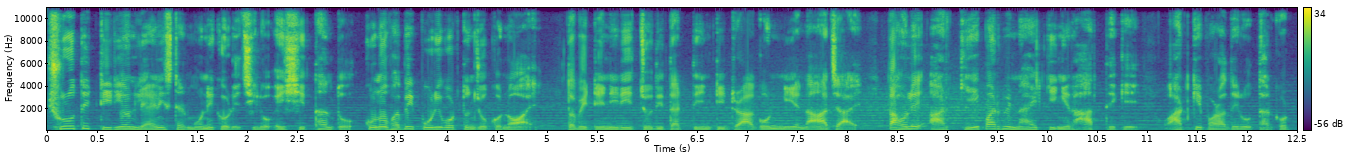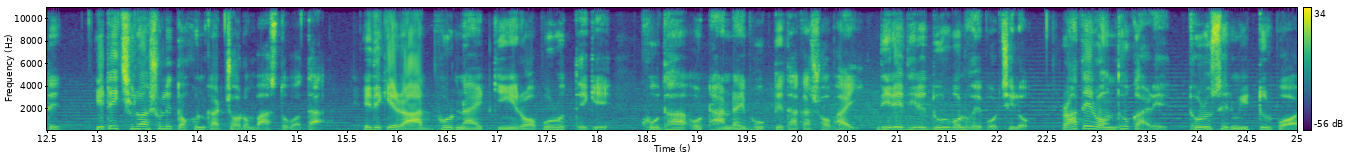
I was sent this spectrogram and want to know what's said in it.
শুরুতে টিরিয়ন ল্যানিস্টার মনে করেছিল এই সিদ্ধান্ত কোনোভাবেই পরিবর্তনযোগ্য নয়। তবে ডেনিরিস যদি তার তিনটি ড্রাগন নিয়ে না যায়, তাহলে আর কে পারবে নাইট কিংয়ের হাত থেকে আটকে পড়াদের উদ্ধার করতে? এটাই ছিল আসলে তখনকার চরম বাস্তবতা। এদিকে রাতভর নাইট কিংয়ের অপরাধ থেকে ক্ষুধা ও ঠান্ডায় ভুগতে থাকা সবাই ধীরে ধীরে দুর্বল হয়ে পড়ছিল। রাতের অন্ধকারে থোরসের মৃত্যুর পর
